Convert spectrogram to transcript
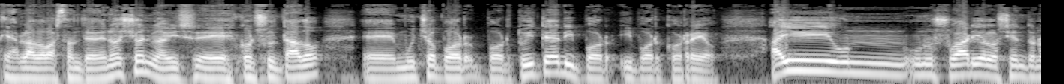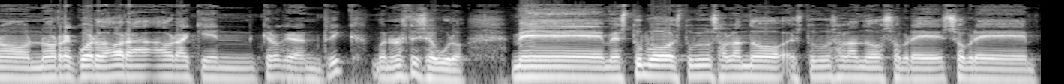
He hablado bastante de Notion, me habéis eh, consultado eh, mucho por, por Twitter y por, y por correo. Hay un, usuario, lo siento, no, no, recuerdo ahora, ahora quién, creo que era Enric, bueno, no estoy seguro. Me, me estuvo, estuvimos hablando, estuvimos hablando sobre, sobre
